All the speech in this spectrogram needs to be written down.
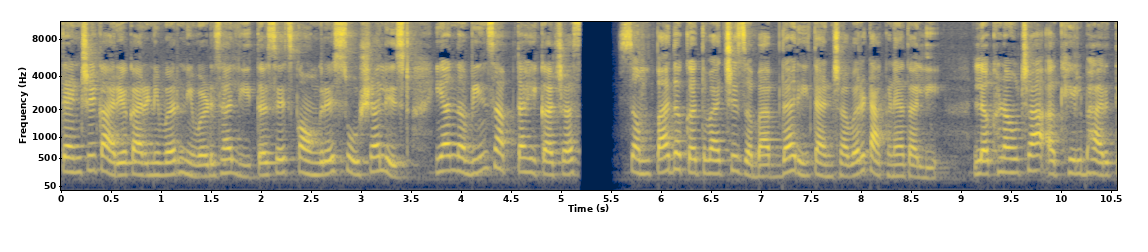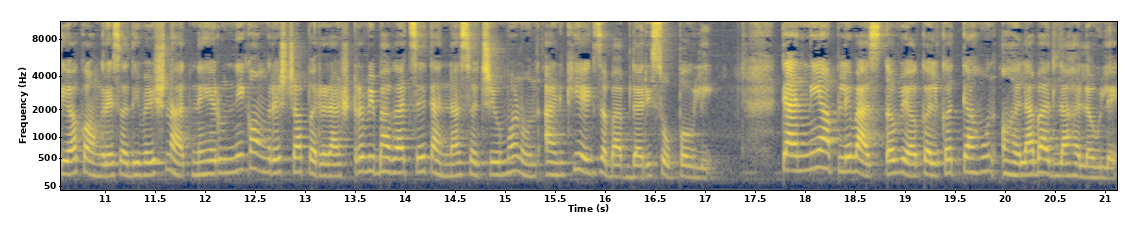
त्यांची कार्यकारिणीवर निवड झाली तसेच काँग्रेस सोशालिस्ट या नवीन साप्ताहिकाच्या संपादकत्वाची जबाबदारी त्यांच्यावर टाकण्यात आली. लखनौच्या अखिल भारतीय काँग्रेस अधिवेशनात नेहरूंनी काँग्रेसच्या परराष्ट्र विभागाचे त्यांना सचिव म्हणून आणखी एक जबाबदारी सोपवली. त्यांनी आपले वास्तव्य कलकत्त्याहून अहलाबादला हलवले.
